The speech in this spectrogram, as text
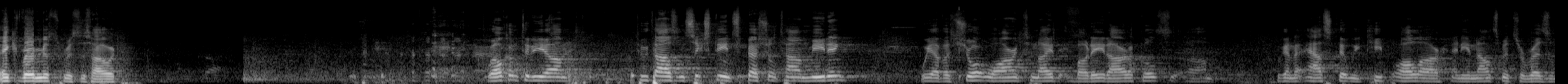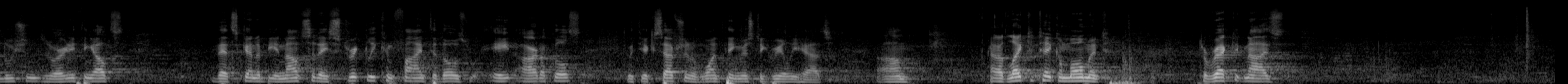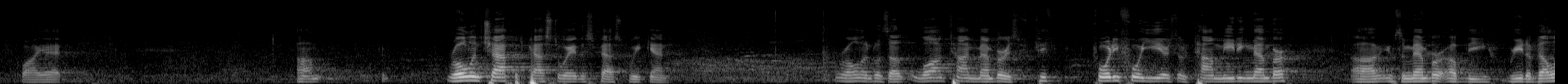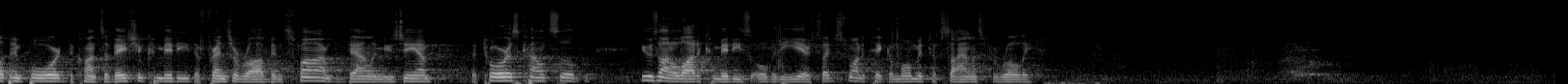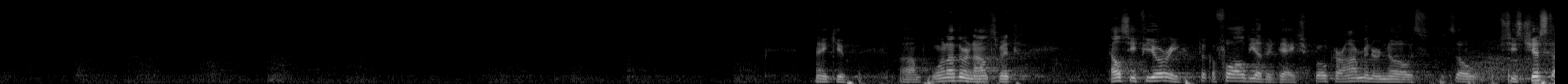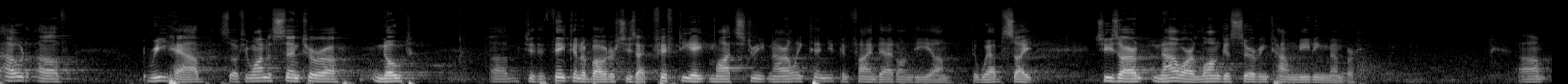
Thank you very much, Mrs. Howard. Welcome to the um, 2016 special town meeting. We have a short warrant tonight, about eight articles. Um, We're going to ask that we keep all our, any announcements or resolutions or anything else that's going to be announced today strictly confined to those eight articles, with the exception of one thing Mr. Greeley has. Um, I would like to take a moment to recognize quiet. Um, Roland Chaput passed away this past weekend. Roland was a longtime member, he's 44 years of town meeting member. Uh, he was a member of the redevelopment board, the conservation committee, the Friends of Robbins Farm, the Dallin Museum, the Tourist Council. He was on a lot of committees over the years, so I just want to take a moment of silence for Rolly. Thank you. Um, One other announcement. Elsie Fiore took a fall the other day. She broke her arm and her nose. So she's just out of rehab. So if you want to send her a note, um, if you're thinking about her, she's at 58 Mott Street in Arlington. You can find that on the, um, the website. She's our, now our longest-serving town meeting member. Um,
